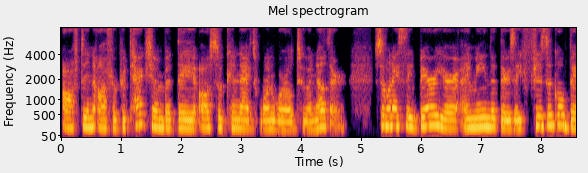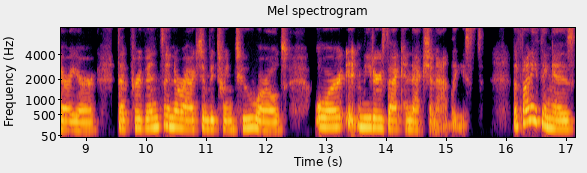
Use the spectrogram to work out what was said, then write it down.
often offer protection, but they also connect one world to another. So when I say barrier, I mean that there's a physical barrier that prevents interaction between two worlds or it meters that connection at least. The funny thing is,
